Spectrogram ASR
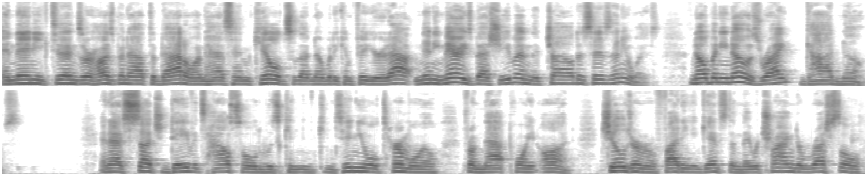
And then he sends her husband out to battle and has him killed so that nobody can figure it out. And then he marries Bathsheba and the child is his anyways. Nobody knows, right? God knows. And as such, David's household was in continual turmoil from that point on. Children were fighting against him. They were trying to wrestle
